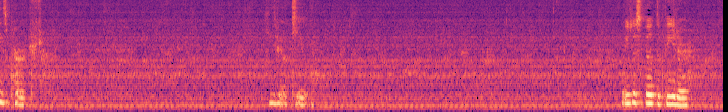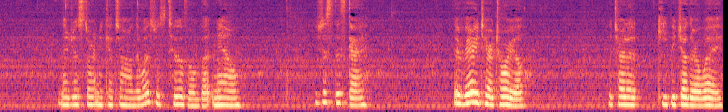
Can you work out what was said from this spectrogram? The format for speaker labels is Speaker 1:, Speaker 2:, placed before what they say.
Speaker 1: He's perched. He's real cute. We just filled the feeder. And they're just starting to catch on. There was just two of them, but now it's just this guy. They're very territorial. They try to keep each other away.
